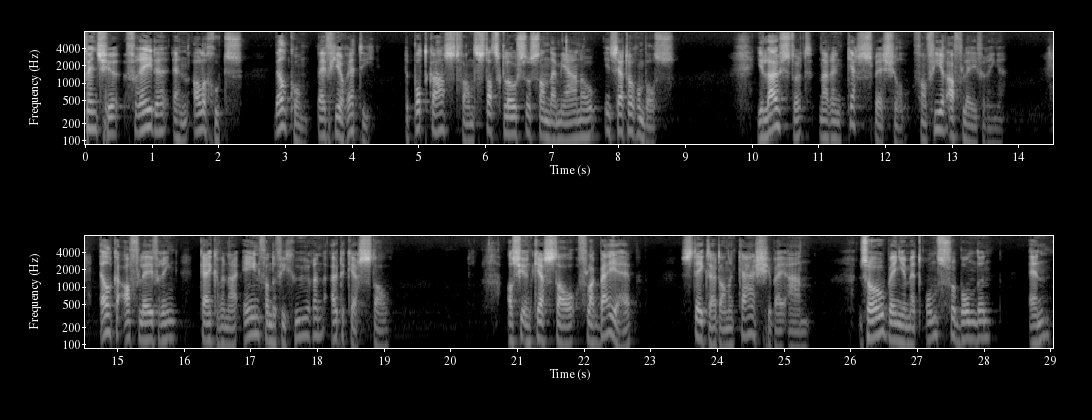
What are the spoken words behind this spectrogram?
wens je vrede en alle goeds. Welkom bij Fioretti, de podcast van Stadsklooster San Damiano in Sertogenbos. Je luistert naar een kerstspecial van vier afleveringen. Elke aflevering kijken we naar één van de figuren uit de kerststal. Als je een kerststal vlakbij je hebt, steek daar dan een kaarsje bij aan. Zo ben je met ons verbonden en,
